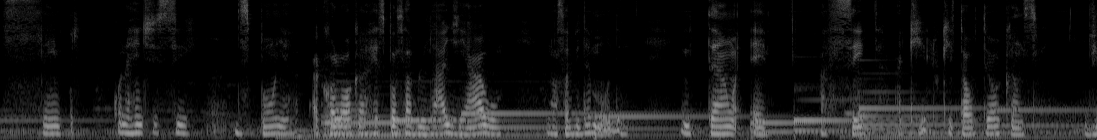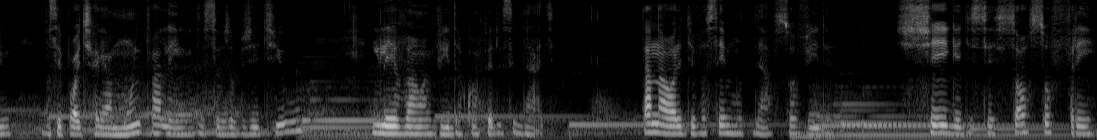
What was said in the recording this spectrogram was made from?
Sempre. Quando a gente se dispõe a colocar responsabilidade em algo, nossa vida muda. Então, é aceita aquilo que está ao teu alcance, viu? Você pode chegar muito além dos seus objetivos e levar uma vida com felicidade. Tá na hora de você mudar a sua vida. Chega de ser só sofrer,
